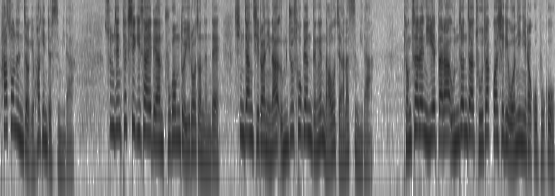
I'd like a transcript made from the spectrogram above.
파손 흔적이 확인됐습니다. 숨진 택시 기사에 대한 부검도 이뤄졌는데 심장 질환이나 음주 소견 등은 나오지 않았습니다. 경찰은 이에 따라 운전자 조작 과실이 원인이라고 보고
